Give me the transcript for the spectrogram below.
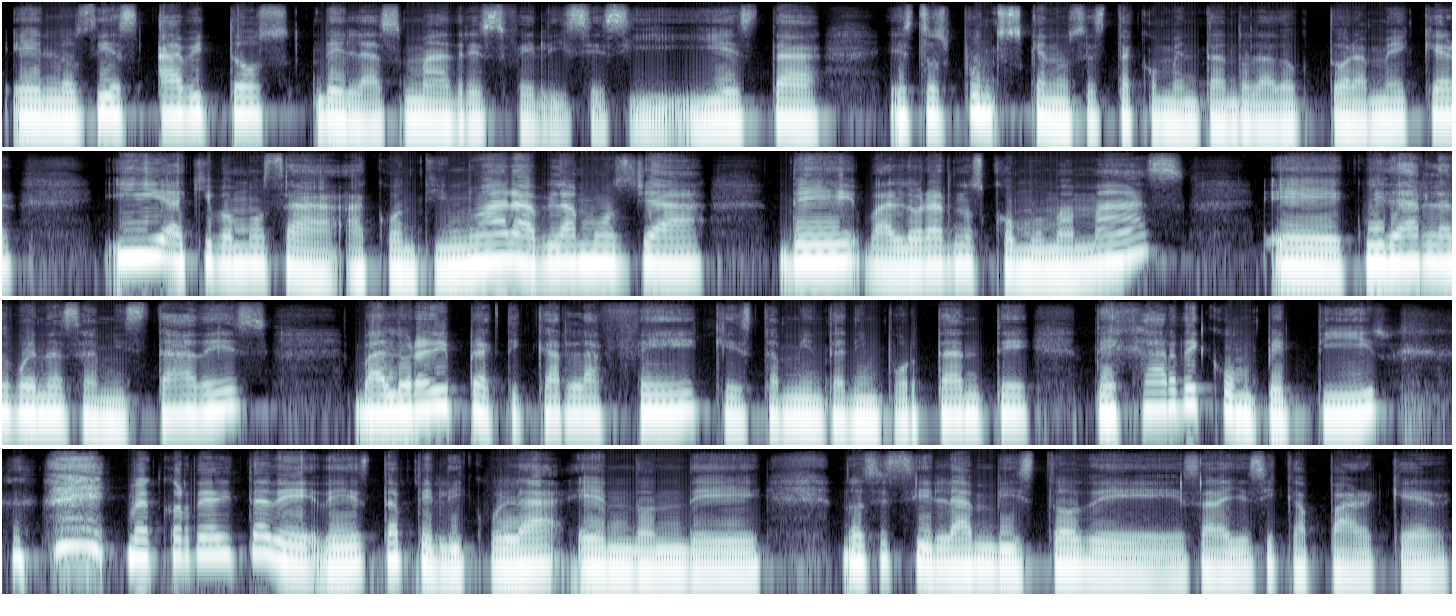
en los 10 hábitos de las madres felices. Y, estos puntos que nos está comentando la doctora Maker. Y aquí vamos a, a continuar. Hablamos ya de valorarnos como mamás, eh, cuidar las buenas amistades, valorar y practicar la fe, que es también tan importante, dejar de competir. Me acordé ahorita de, esta película en donde, no sé si la han visto, de Sarah Jessica Parker,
